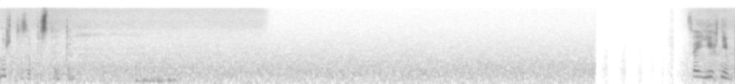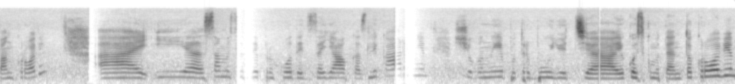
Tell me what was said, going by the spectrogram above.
Можете запустити? Їхній банк крові. І саме сюди приходить заявка з лікарні, що вони потребують е, якогось компонента крові.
